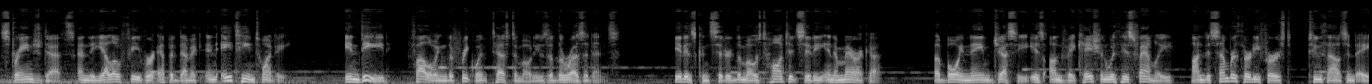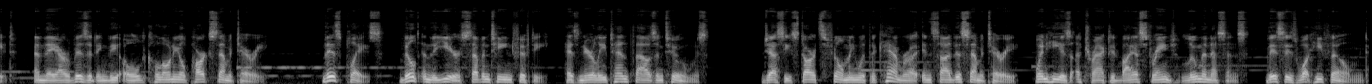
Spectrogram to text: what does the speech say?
strange deaths and the yellow fever epidemic in 1820. Indeed, following the frequent testimonies of the residents. It is considered the most haunted city in America. A boy named Jesse is on vacation with his family on December 31, 2008, and they are visiting the old Colonial Park Cemetery. This place, built in the year 1750, has nearly 10,000 tombs. Jesse starts filming with the camera inside the cemetery when he is attracted by a strange luminescence. This is what he filmed.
